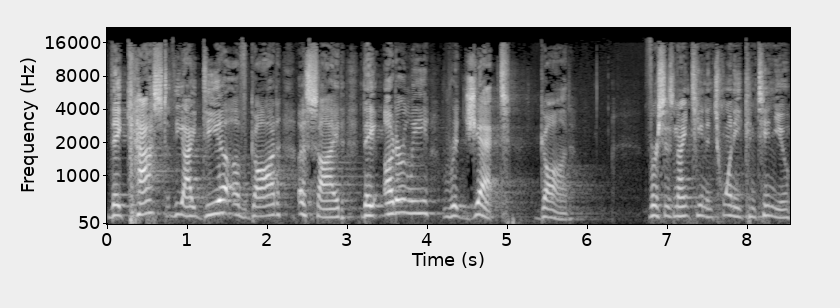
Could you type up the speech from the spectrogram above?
They cast the idea of God aside. They utterly reject God. Verses 19 and 20 continue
